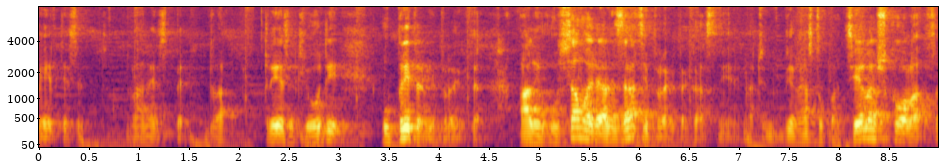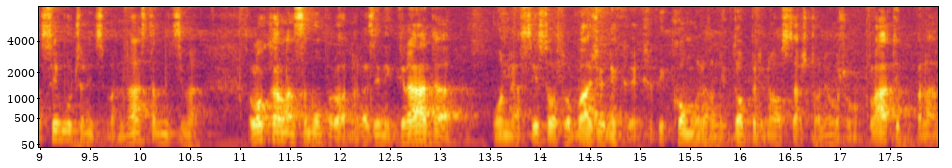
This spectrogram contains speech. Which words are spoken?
5, 10, 12, 5, 2, 30 ljudi u pripremi projekta, ali u samoj realizaciji projekta kasnije, znači gdje nastupa cijela škola sa svim učenicima, nastavnicima, lokalna samouprava na razini grada, oni nas isto oslobađaju nekakvih komunalnih doprinosa što ne možemo platiti, pa nam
